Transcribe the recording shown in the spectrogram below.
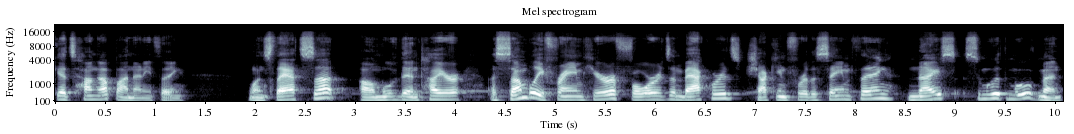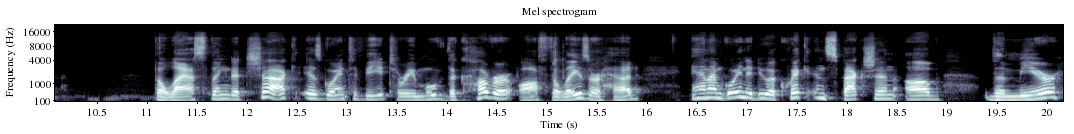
gets hung up on anything. Once that's set, I'll move the entire assembly frame here forwards and backwards, checking for the same thing. Nice, smooth movement. The last thing to check is going to be to remove the cover off the laser head. And I'm going to do a quick inspection of the mirror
